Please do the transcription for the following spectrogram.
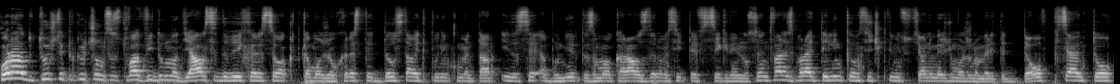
Хора, до тук ще приключвам с това видео. Надявам се да ви е харесало. Ако така може да го харесате, да оставите по един коментар и да се абонирате за моя канал, за да намесите всеки ден. Освен това, не забравяйте линк към всичките ми социални мрежи, може да намерите долу в описанието.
